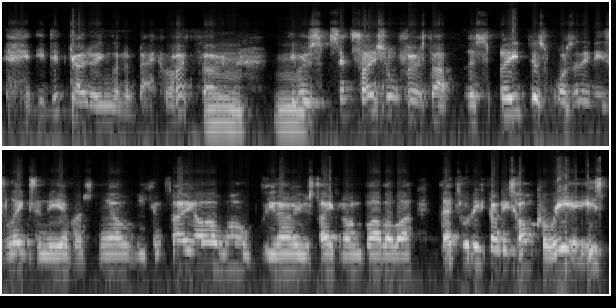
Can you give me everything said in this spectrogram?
he did go to England and back, right? So mm, mm. he was sensational first up. The speed just wasn't in his legs in the Everest. Now you can say, oh well, you know, he was taken on, blah blah blah. That's what he's done his whole career. He's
